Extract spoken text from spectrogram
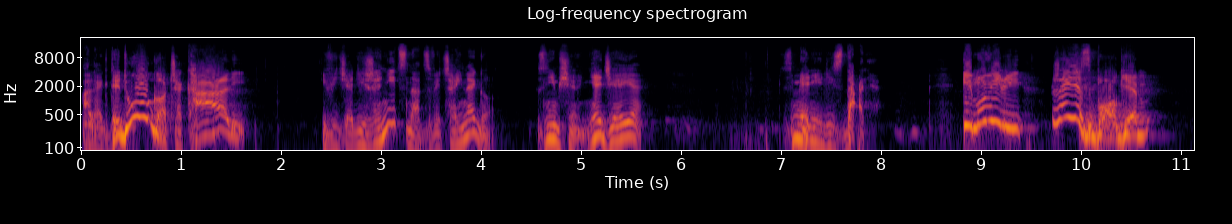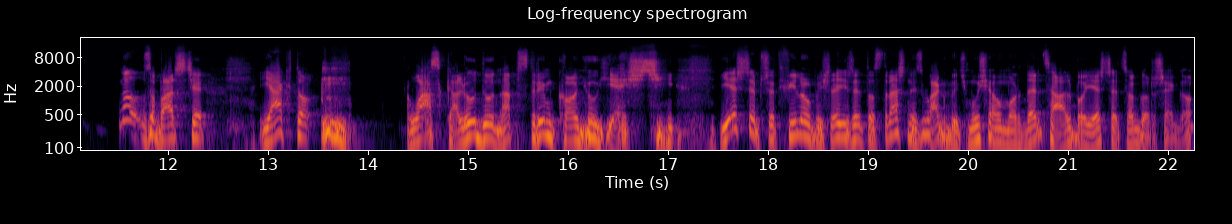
Ale gdy długo czekali i widzieli, że nic nadzwyczajnego z nim się nie dzieje, zmienili zdanie i mówili, że jest Bogiem. No, zobaczcie, jak to łaska ludu na pstrym koniu jeści. Jeszcze przed chwilą myśleli, że to straszny złak być musiał morderca albo jeszcze co gorszego.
